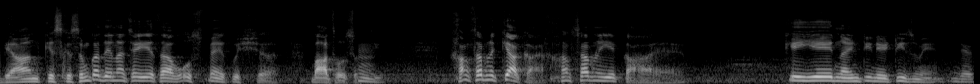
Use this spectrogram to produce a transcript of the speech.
बयान किस किस्म का देना चाहिए था उसमें कुछ बात हो सकती। खान साहब ने क्या कहा? खान साहब ने ये कहा है कि ये 1980s में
